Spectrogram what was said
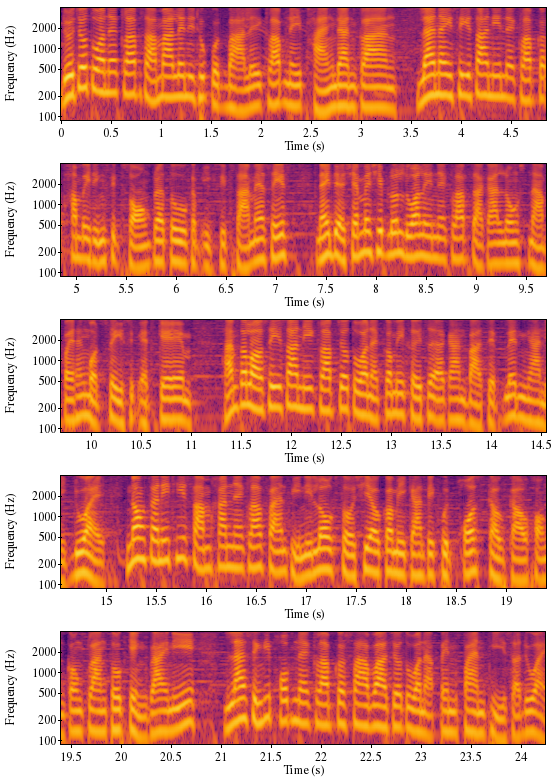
โดยเจ้าตัวนะครับสามารถเล่นในทุกบทบาทเลยครับในแผงแดนกลาง และในซีซั่นนี้นะครับก็ทำไปถึง 12 ประตูกับอีก 13 แอสซิสต์ในเดอะแชมเปี้ยนชิพล้วนๆเลยนะครับจากการลงสนามไปทั้งหมด 41 เกมแถมตลอดซีซั่นนี้ครับเจ้าตัวเนี่ยก็ไม่เคยเจออาการบาดเจ็บเล่นงานอีกด้วย นอกจากนี้ที่สำคัญนะครับแฟนผีในโลกโซเชียลก็มีการไปขุดโพสต์เก่าๆของกองกลางตัวเก่งรายนี้ และสิ่งที่พบนะครับก็ทราบว่าเจ้าตัวน่ะเป็นแฟนผีซะด้วย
